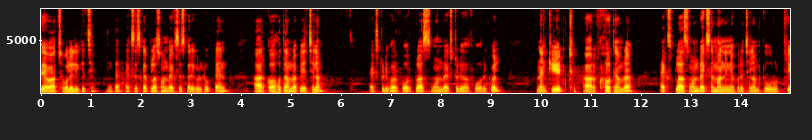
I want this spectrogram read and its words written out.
দেওয়া আছে বলে লিখেছি। এটা x square plus one by x square equal to ten আর ক হতে আমরা পেয়েছিলাম x to the power four plus one by x to the power four equal ninety eight আর খতে আমরা এক্স প্লাস ওয়ান বাই এক্সের মান নির্ণয় করেছিলাম টু রুট থ্রি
